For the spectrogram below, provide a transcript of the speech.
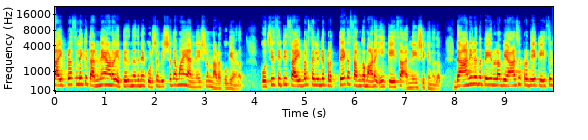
സൈപ്രസിലേക്ക് തന്നെയാണോ എത്തിയതിനെ കുറിച്ച് വിശദമായ അന്വേഷണം നടക്കുകയാണ്. കൊച്ചി സിറ്റി സൈബർ സെല്ലിന്റെ പ്രത്യേക സംഘമാണ് ഈ കേസ് അന്വേഷിക്കുന്നത്. ഡാനിൽ എന്ന പേരുള്ള വ്യാജ പ്രതിയെ കേസിൽ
